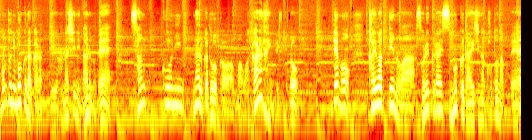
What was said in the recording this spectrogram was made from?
本当に僕だからっていう話になるので参考になるかどうかはまあ分からないんですけどでも会話っていうのはそれくらいすごく大事なことなので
